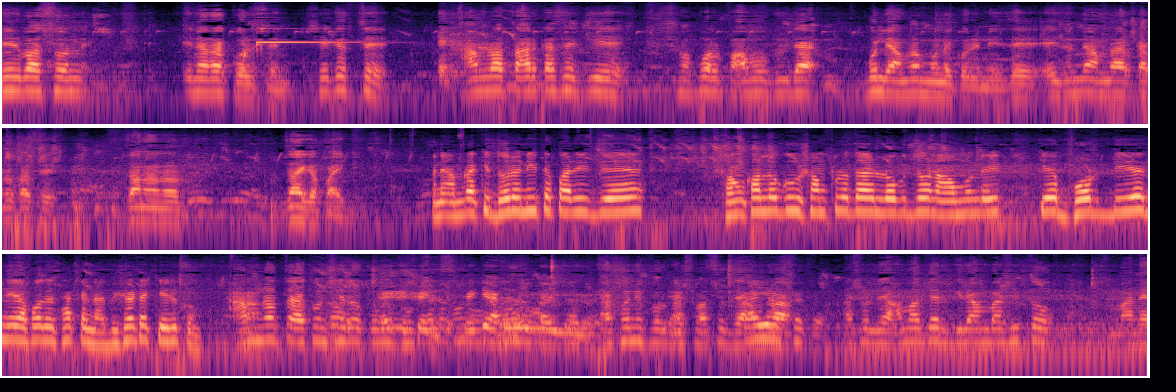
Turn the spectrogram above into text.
নির্বাচন এনারা করেছেন। সেক্ষেত্রে আমরা তার কাছে গিয়ে সফল পাবো বলে আমরা মনে করিনি যে এই জন্য আমরা আর কারও কাছে জানানোর জায়গা পাইনি। মানে আমরা কি ধরে নিতে পারি যে সংখ্যালঘু সম্প্রদায়ের লোকজন আওয়ামী লীগকে ভোট দিয়ে নিরাপদে থাকে না? বিষয়টা কীরকম? আমরা তো এখন সেরকম এখনই প্রকাশ পাচ্ছে যে আমরা আসলে আমাদের গ্রামবাসী তো মানে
